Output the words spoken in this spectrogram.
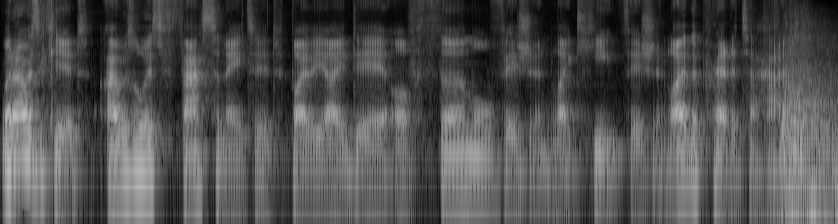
When I was a kid, I was always fascinated by the idea of thermal vision, like heat vision, like the Predator had.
